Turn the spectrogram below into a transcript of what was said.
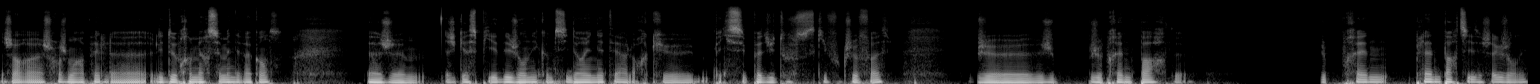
Genre, euh, je crois que je me rappelle euh, les deux premières semaines des vacances. Euh, je, je, gaspillais des journées comme si de rien n'était, alors que c'est bah, pas du tout ce qu'il faut que je fasse. Je, je, je, prenne part de je prenne pleine partie de chaque journée.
